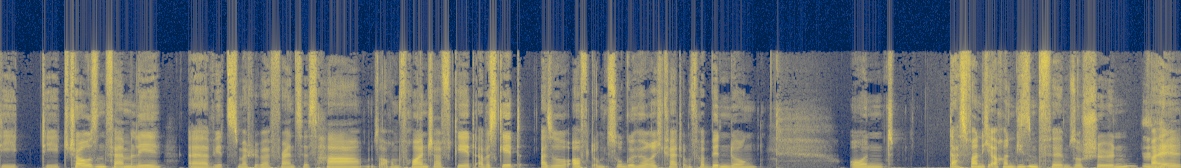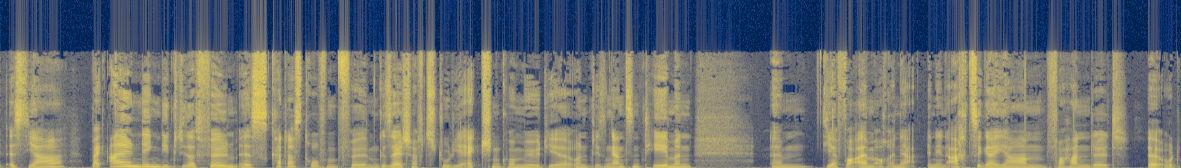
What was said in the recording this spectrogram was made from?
die, die Chosen Family, äh, wie jetzt zum Beispiel bei Francis H., wo es auch um Freundschaft geht. Aber es geht also oft um Zugehörigkeit, um Verbindung. Und das fand ich auch in diesem Film so schön, weil es ja bei allen Dingen, die dieser Film ist, Katastrophenfilm, Gesellschaftsstudie, Actionkomödie und diesen ganzen Themen, ähm, die ja vor allem auch in, der, in den 80er Jahren verhandelt, äh, oder,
